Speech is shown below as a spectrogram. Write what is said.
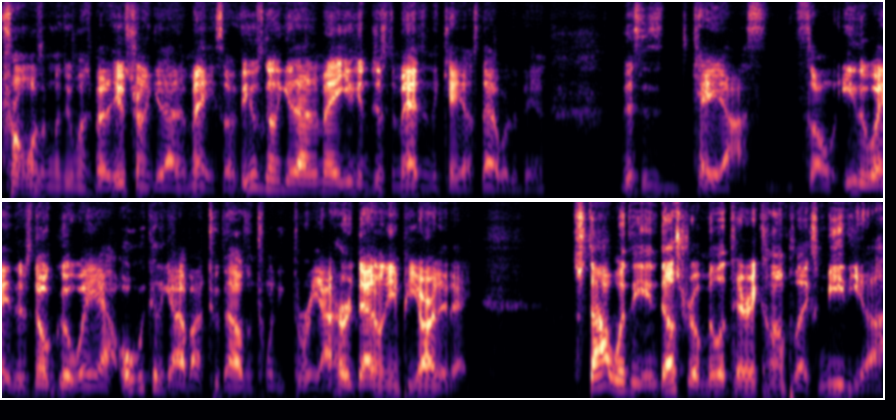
Trump wasn't going to do much better. He was trying to get out in May. So if he was going to get out in May, you can just imagine the chaos that would have been. This is chaos. So either way, there's no good way out. Oh, we could have got by 2023. I heard that on NPR today. Stop with the industrial military complex media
